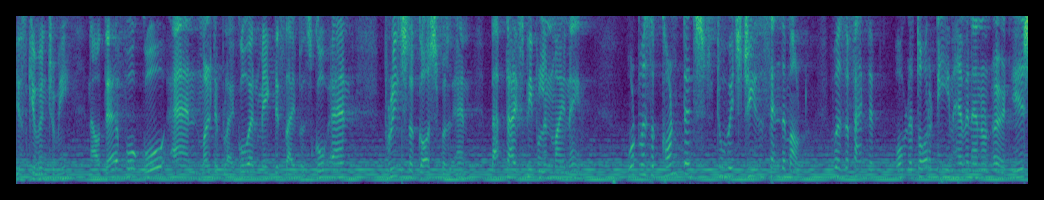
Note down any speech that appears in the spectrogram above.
is given to me. Now, therefore, go and multiply, go and make disciples, go and preach the gospel and baptize people in my name. What was the context to which Jesus sent them out? It was the fact that all authority in heaven and on earth is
